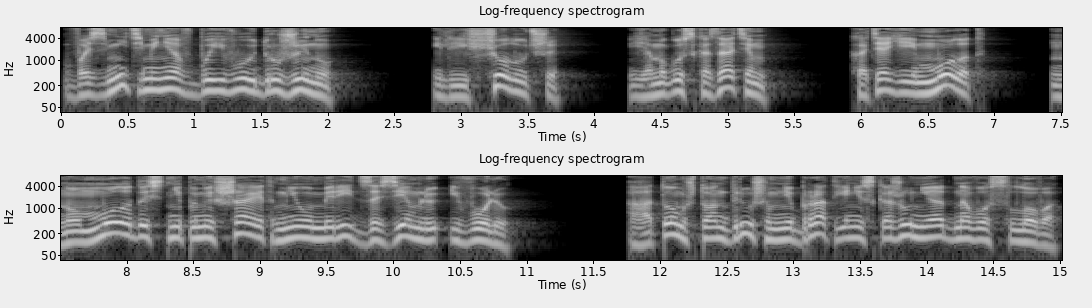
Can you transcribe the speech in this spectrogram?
возьмите меня в боевую дружину. Или еще лучше, я могу сказать им, хотя я и молод, но молодость не помешает мне умереть за землю и волю. А о том, что Андрюша мне брат, я не скажу ни одного слова.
